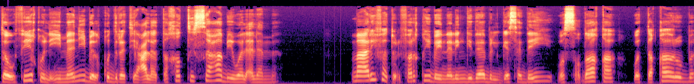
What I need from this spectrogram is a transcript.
توثيق الإيمان بالقدرة على تخطي الصعاب والألم. معرفة الفرق بين الانجذاب الجسدي والصداقة والتقارب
